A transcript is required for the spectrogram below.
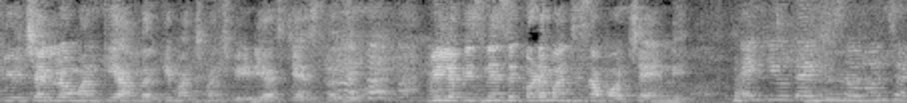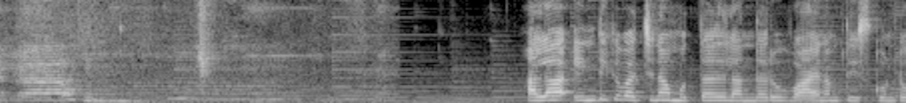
ఫ్యూచర్లో ఫ్యూచర్లో మనకి అందరికి మంచి మంచి వీడియోస్ చేస్తుంది. వీళ్ళ బిజినెస్ కూడా మంచి సపోర్ట్ చేయండి. అలా ఇంటికి వచ్చిన ముత్తైదులందరూ వాయనం తీసుకుంటూ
